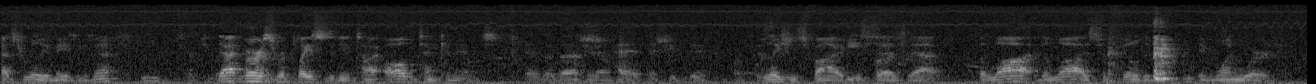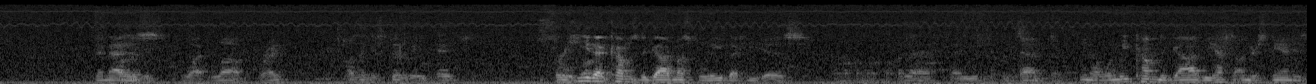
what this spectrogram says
That's really amazing, isn't it? That verse replaces the entire all the Ten Commandments. Ez a vers You know. helyettesíti azt, hogy Galatians 5 Peace says that the law the law is fulfilled in, in one word, and that is what love, right? Az egész törvény egy For he that comes to God must believe that He is. a- a- le- leírja, hogy And you know, when we come to God, we have to understand His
